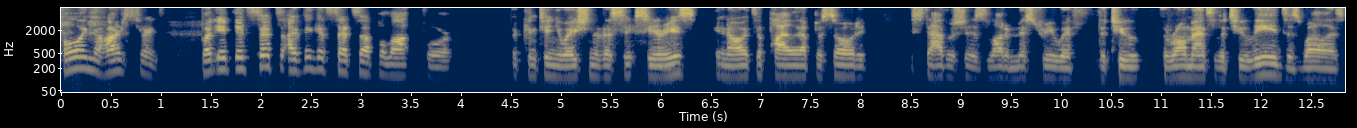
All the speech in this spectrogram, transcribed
pulling the heartstrings. But it it sets. I think it sets up a lot for the continuation of the series. You know, it's a pilot episode. It establishes a lot of mystery with the two, the romance of the two leads, as well as,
